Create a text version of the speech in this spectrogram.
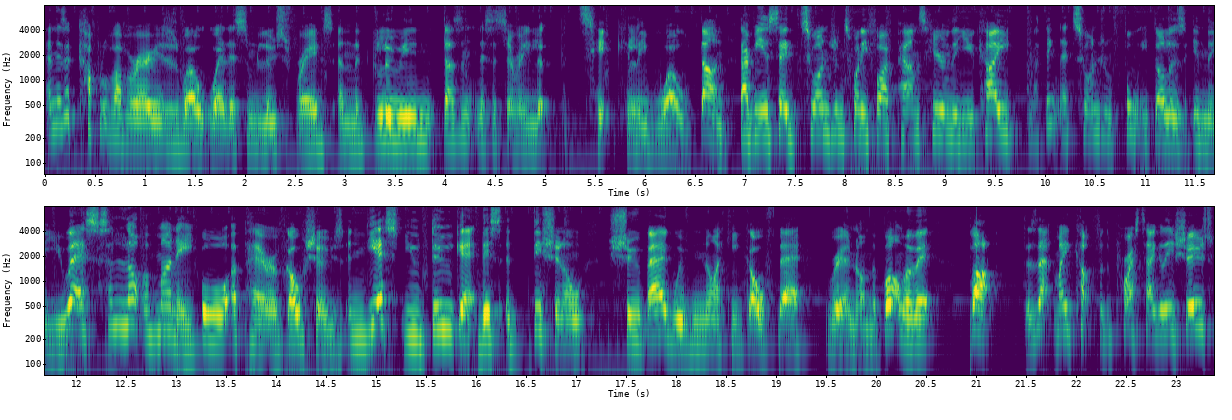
and there's a couple of other areas as well where there's some loose threads and the gluing doesn't necessarily look particularly well done. That being said, 225 pounds here in the UK, and I think they're $240 in the US. It's a lot of money for a pair of golf shoes. And yes, you do get this additional shoe bag with Nike Golf there written on the bottom of it, but does that make up for the price tag of these shoes?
